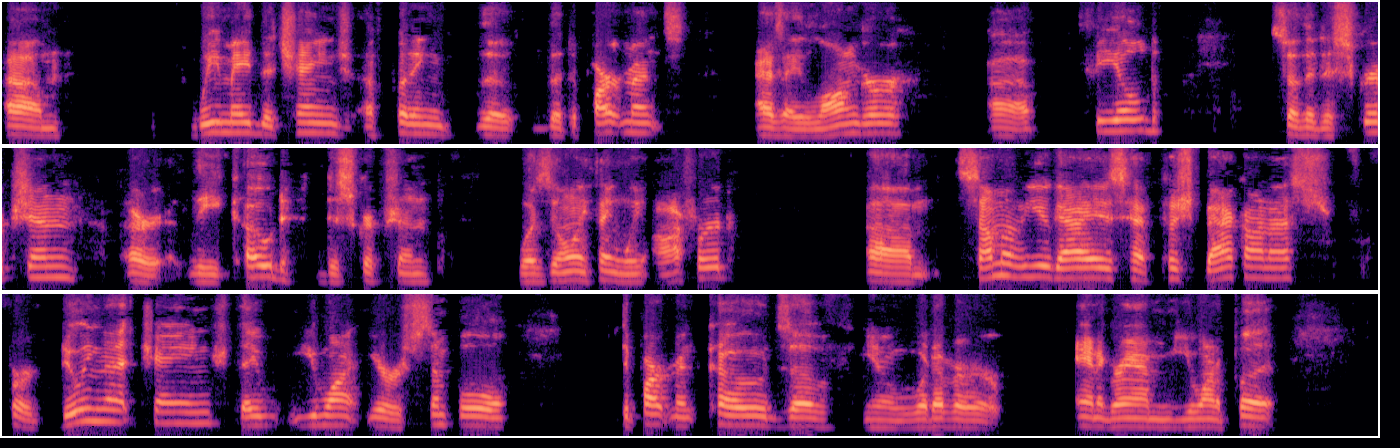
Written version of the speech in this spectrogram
Um, we made the change of putting the the departments as a longer uh, field. So the description or the code description was the only thing we offered. Um, some of you guys have pushed back on us for doing that change. They you want your simple department codes of you know whatever anagram you want to put.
